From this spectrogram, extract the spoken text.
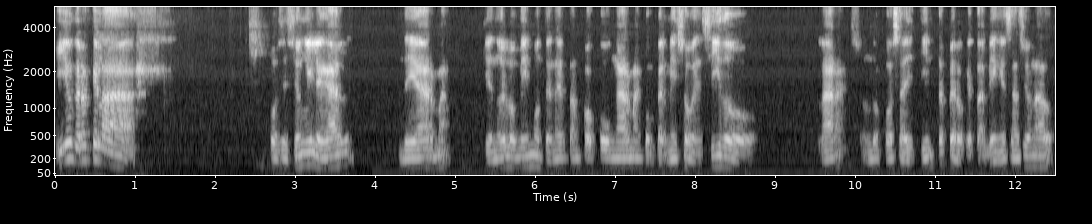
Y yo creo que la posesión ilegal de arma, que no es lo mismo tener tampoco un arma con permiso vencido, Lara, son dos cosas distintas, pero que también es sancionado.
